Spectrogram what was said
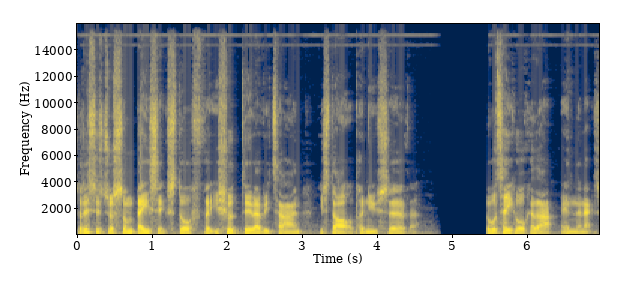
So this is just some basic stuff that you should do every time you start up a new server. So we'll take a look at that in the next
